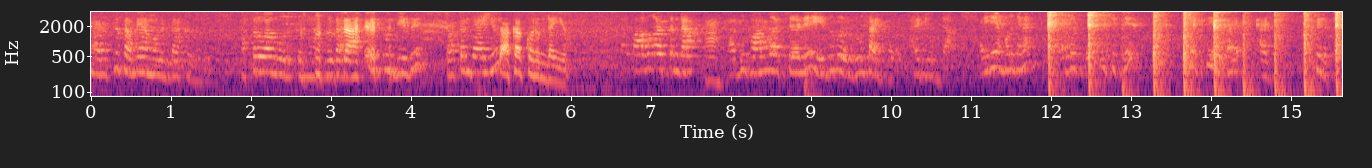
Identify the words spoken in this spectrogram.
കറക്റ്റ് സമയം നമ്മൾ ഉണ്ടാക്കുന്നത്. അസർവാൻ കൊടുക്കുന്നത് ചായക്കും ചെയ്ത് തോട്ടം ചായയും ചക്കക്കുരുണ്ടയും. പാവ് കാച്ചണ്ട. അത് പാവ് കാച്ചാൽ ഇത് ലൂസായി പോകും അരി ഉണ്ട. അതിനെ നമ്മളിങ്ങനെ അത് പൊട്ടിച്ചിട്ട് മിക്സിയിലിട്ട് അടിച്ച്. മിക്സിയിലിട്ട്.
